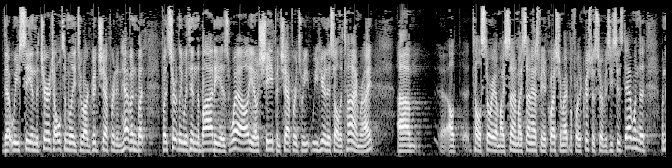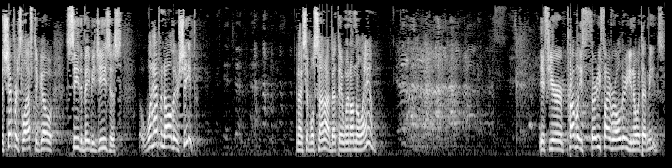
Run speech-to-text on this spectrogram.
that we see in the church, ultimately to our good shepherd in heaven, but, but certainly within the body as well. You know, sheep and shepherds, we, we hear this all the time, right? Um, I'll tell a story on my son. My son asked me a question right before the Christmas service. He says, Dad, when the, when the shepherds left to go see the baby Jesus, what happened to all their sheep? And I said, Well, son, I bet they went on the lamb. if you're probably 35 or older, you know what that means.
